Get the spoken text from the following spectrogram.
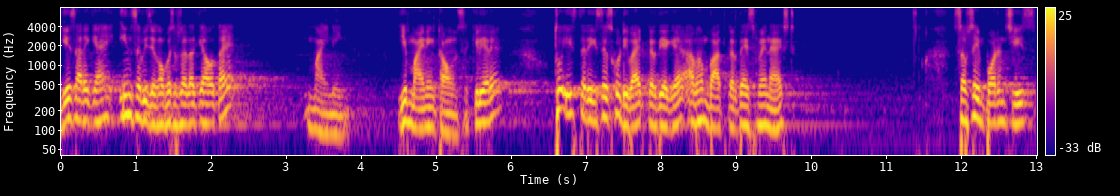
ये सारे क्या हैं? इन सभी जगहों पर सबसे ज़्यादा क्या होता है? माइनिंग ये माइनिंग टाउन्स क्लियर है? तो इस तरीके से उसको डिवाइड कर दिया गया है। अब हम बात करते हैं इसमें नेक्स्ट सबसे इंपॉर्टेंट चीज़,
